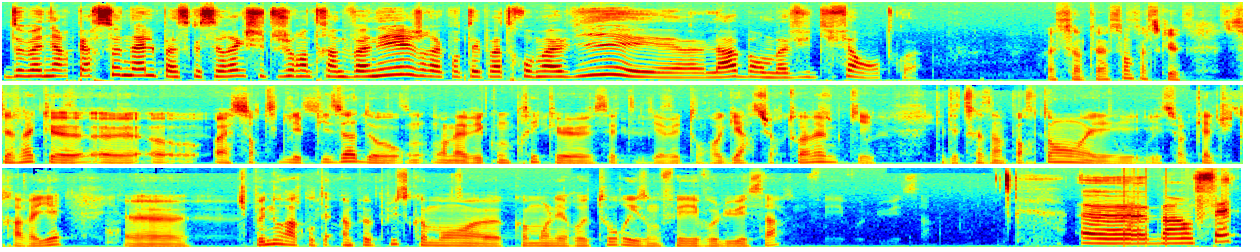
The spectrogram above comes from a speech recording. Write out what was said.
de manière personnelle parce que c'est vrai que je suis toujours en train de vanner, je racontais pas trop ma vie et euh, là, bah, on m'a vue différente quoi. c'est intéressant parce que c'est vrai que euh, à la sortie de l'épisode, on, avait compris que il y avait ton regard sur toi-même qui, était très important et, et, sur lequel tu travaillais. Tu peux nous raconter un peu plus comment, comment les retours, ils ont fait évoluer ça? Ben, En fait,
